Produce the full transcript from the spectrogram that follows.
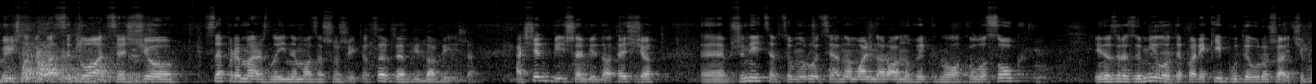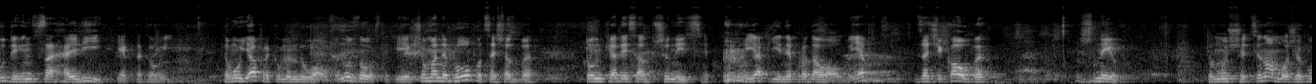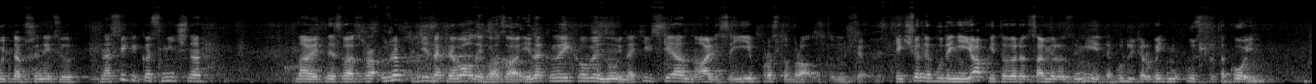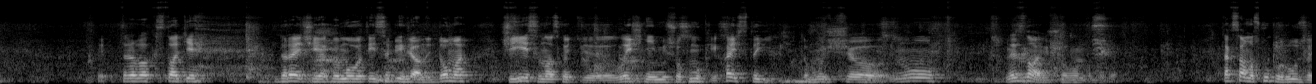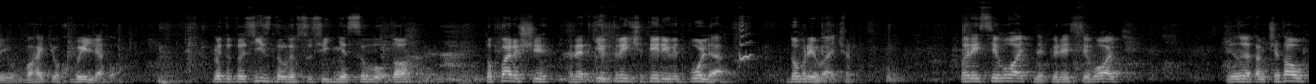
вийшла така ситуація, що все примерзло і нема за що жити. Оце вже біда більша. А ще більша біда, те, що е, пшениця в цьому році аномально рано викинула колосок. І не зрозуміло тепер, який буде урожай, чи буде він взагалі як таковий. Тому я б рекомендував би. Ну, знову ж таки, якщо в мене було б це зараз би тонн 50 пшениці, я б її не продавав би. Я б зачекав би жнив. Тому що ціна може бути на пшеницю настільки космічна, навіть не зважа. Уже б тоді закривали глаза і на клейковину, і на ті всі аналізи, її просто брали. Тому що якщо не буде ніякої, то ви самі розумієте, будуть робити муку з такої. Треба, кстати, до речі, як би мовити, і собі глянути вдома, чи є у нас хоч е, лишній мішок муки. Хай стоїть, тому що ну, не знаю, що воно буде. Так само з кукурузою в багатьох вилягла. Ми тут ось їздили в сусіднє село, да? То перші рядків 3-4 від поля добрий вечір. Пересівати, не пересівати. Я там читав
